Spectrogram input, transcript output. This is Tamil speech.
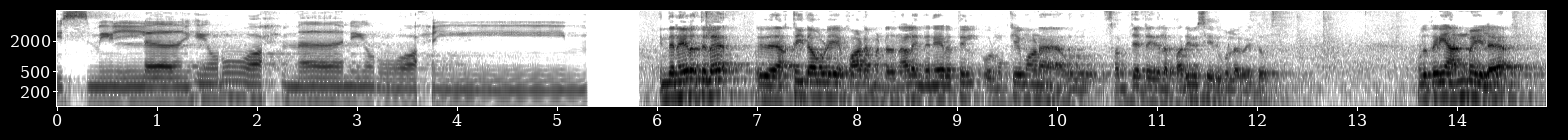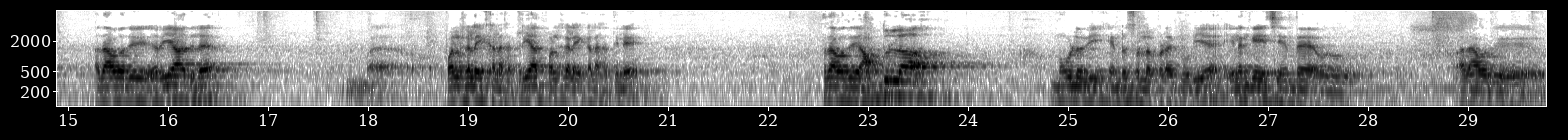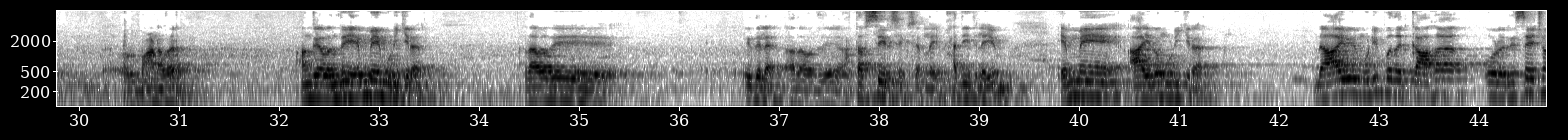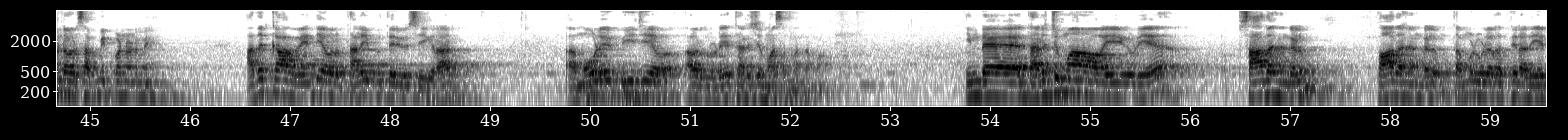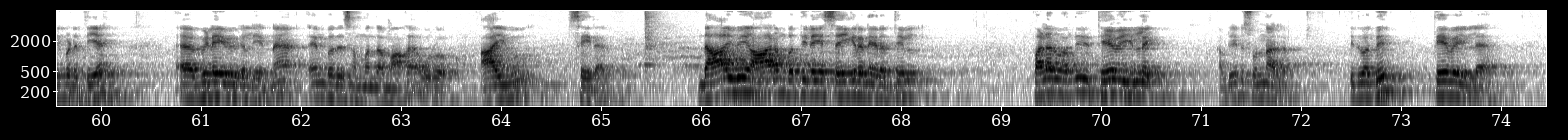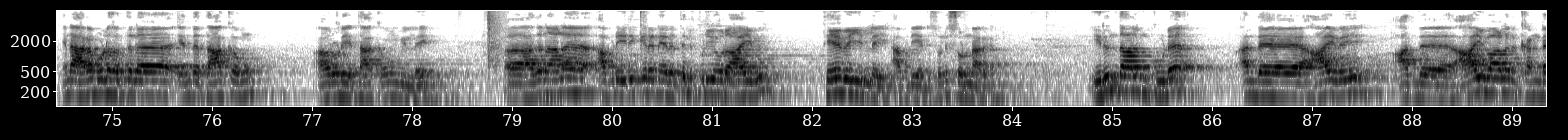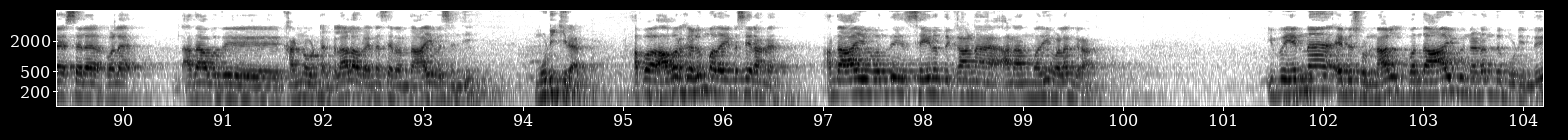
بسم الله الرحمن الرحيم இந்த நேரத்தில் இது அக்கீதாவுடைய பாடம் என்றதுனால இந்த நேரத்தில் ஒரு முக்கியமான ஒரு சப்ஜெக்டை இதில் பதிவு செய்து கொள்ள வேண்டும் உங்களுக்கு தெரியும் அண்மையில் அதாவது ரியாதில் பல்கலைக்கழக ரியாத் பல்கலைக்கழகத்திலே அதாவது அப்துல்லா மௌலவி என்று சொல்லப்படக்கூடிய இலங்கையைச் சேர்ந்த ஒரு அதாவது ஒரு மாணவர் அங்கே வந்து எம்ஏ முடிக்கிறார். அதாவது இதில் அதாவது தஃசீர் செக்ஷன்லையும் ஹதீத்லையும் எம்ஏ ஆய்வை முடிக்கிறார். இந்த ஆய்வை முடிப்பதற்காக ஒரு ரிசர்ச் ஒன்று அவர் சப்மிட் பண்ணணுமே. அதற்காக வேண்டி அவர் தலைப்பு தெரிவு செய்கிறார். மௌலே பிஜி அவர்களுடைய தர்ஜுமா சம்பந்தமாக இந்த தர்ஜுமாவையுடைய சாதகங்களும் பாதகங்களும் தமிழ் உலகத்தில் அது ஏற்படுத்திய விளைவுகள் என்ன என்பது சம்பந்தமாக ஒரு ஆய்வு செய்கிறார் இந்த ஆய்வை ஆரம்பத்திலே செய்கிற நேரத்தில் பலர் வந்து இது தேவையில்லை அப்படின்னு சொன்னார்கள். இது வந்து தேவையில்லை. ஏன்னா அரபு உலகத்தில் எந்த தாக்கமும் அவருடைய தாக்கமும் இல்லை. அதனால் அப்படி இருக்கிற நேரத்தில் இப்படி ஒரு ஆய்வு தேவையில்லை அப்படி என்று சொல்லி சொன்னார்கள். இருந்தாலும் கூட அந்த ஆய்வை அந்த ஆய்வாளர் கண்ட சில பல அதாவது கண்ணோட்டங்களால் அவர் என்ன செய்கிறார் அந்த ஆய்வை செஞ்சு முடிக்கிறார். அப்போ அவர்களும் அதை என்ன செய்கிறாங்க அந்த ஆய்வு வந்து செய்கிறதுக்கான அனுமதியை வழங்குறாங்க. இப்போ என்ன என்று சொன்னால் இப்போ அந்த ஆய்வு நடந்து முடிந்து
